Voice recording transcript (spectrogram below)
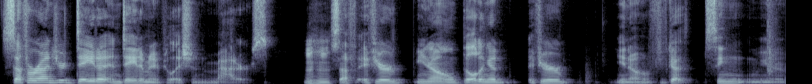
stuff around your data and data manipulation matters. Mhm. Stuff if you're, you know, building a, if you're, you know, if you've got sing, you know,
